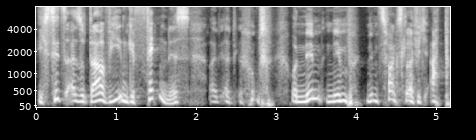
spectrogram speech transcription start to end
Ich sitze also da wie im Gefängnis und, und, und nimm, nimm, nimm zwangsläufig ab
